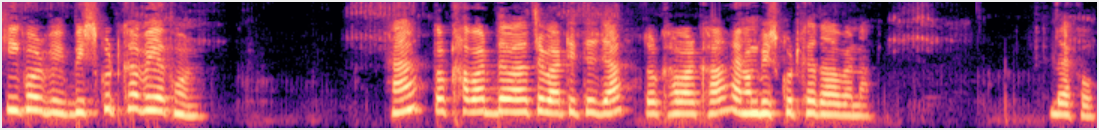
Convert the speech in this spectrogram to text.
কি করবি? বিস্কুট খাবি এখন? হ্যাঁ? তোর খাবার দেওয়া আছে বাটিতে, যা। তোর খাবার খা, এখন বিস্কুট খেতে হবে না। দেখো।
